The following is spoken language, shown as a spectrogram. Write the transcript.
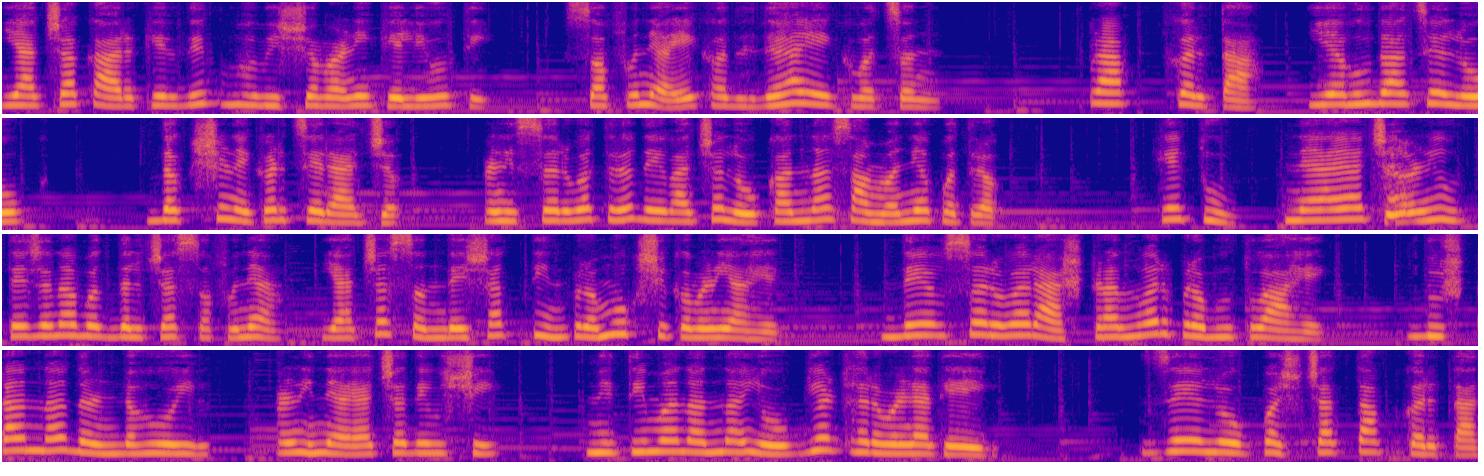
याच्या कारकिर्दीत भविष्यवाणी केली होती. सफन्या एक अध्याय एक वचन. प्राप्त करता यहुदाचे लोक दक्षिणेकडचे राज्य आणि सर्वत्र देवाच्या लोकांना सामान्य पत्र. हे तू न्यायाच्या आणि उत्तेजनाबद्दलच्या सफन्या याच्या संदेशात तीन प्रमुख शिकवणी आहेत. देव सर्व राष्ट्रांवर प्रभुत्व आहे. दुष्टांना दंड होईल आणि न्यायाच्या दिवशी नीतिमानांना योग्य ठरवण्यात येईल. जे लोक पश्चाताप करतात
